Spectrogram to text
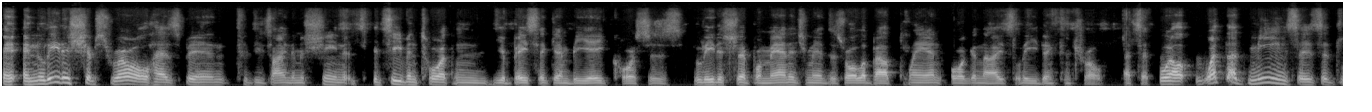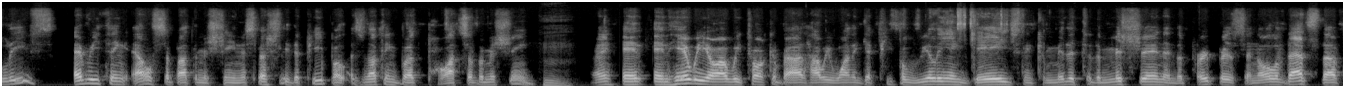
and, and, leadership's role has been to design the machine. It's, it's even taught in your basic MBA courses. Leadership or management is all about plan, organize, lead, and control. That's it. Well, what that means is it leaves everything else about the machine, especially the people, is nothing but parts of a machine. Hmm. Right. And and here we are, we talk about how we want to get people really engaged and committed to the mission and the purpose and all of that stuff.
